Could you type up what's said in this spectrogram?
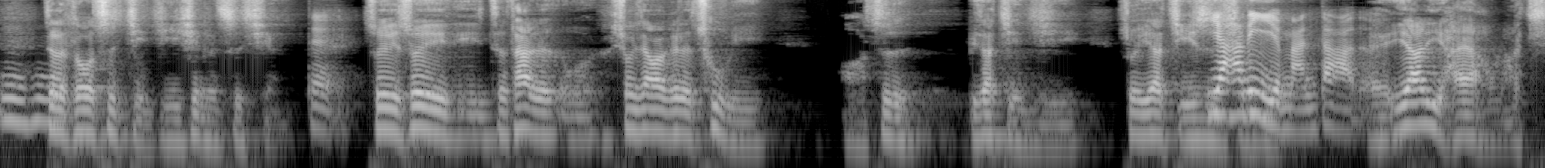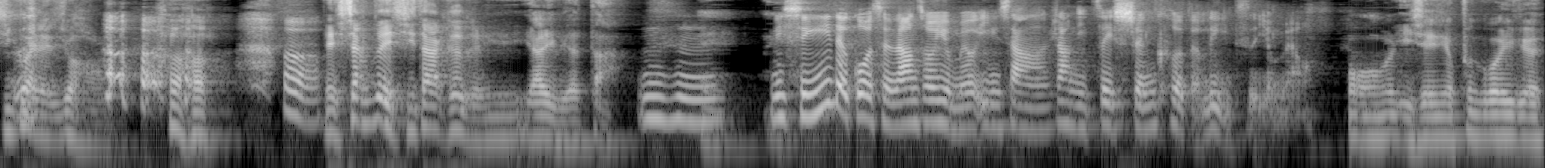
嗯哼，这个都是紧急性的事情。对，所以所以你这他的我胸腔外科的处理啊是比较紧急，所以要及时。压力也蛮大的。哎，压力还好啦，习惯了就好了。嗯，哎，相对其他科可能压力比较大。嗯哼，你行医的过程当中有没有印象让你最深刻的例子？有没有？我们以前有碰过一个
